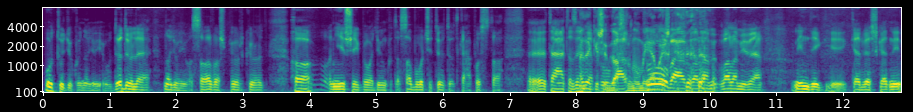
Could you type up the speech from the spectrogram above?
ott tudjuk, hogy nagyon jó dödöle, nagyon jó a szarvas pörkölt, ha a nyírségben vagyunk, ott a szabolcsi töltött káposzta, tehát az ember kicsit gasztronómiában próbál valami, valamivel mindig kedveskedni,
